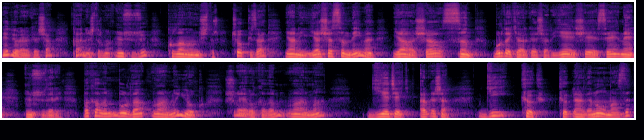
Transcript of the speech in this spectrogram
Ne diyor arkadaşlar? Kaynaştırma ünsüzü kullanılmıştır. Çok güzel. Yani yaşasın değil mi? Yaşasın. Buradaki arkadaşlar Y, Ş, S, N ünsüzleri. Bakalım burada var mı? Yok. Şuraya bakalım var mı? Giyecek. Arkadaşlar gi kök. Köklerde ne olmazdı?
